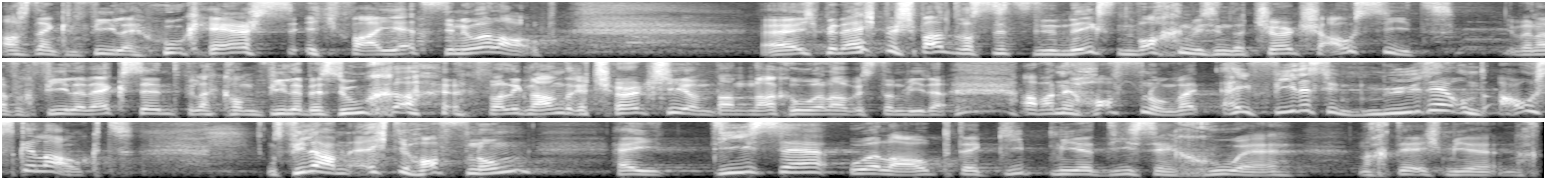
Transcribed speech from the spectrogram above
Also denken viele, who cares? Ich fahre jetzt in Urlaub. Äh, ich bin echt gespannt, was jetzt in den nächsten Wochen, wie es in der Church aussieht. Wenn einfach viele weg sind, vielleicht kommen viele Besucher, völlig eine andere Church hier und dann nach Urlaub ist dann wieder. Aber eine Hoffnung, weil hey, viele sind müde und ausgelaugt. Und viele haben echt die Hoffnung, hey, dieser Urlaub, der gibt mir diese Ruhe, nach der ich mir, nach,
